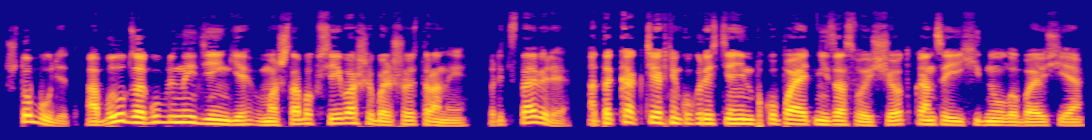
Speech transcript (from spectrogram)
Что будет? А будут загубленные деньги в масштабах всей вашей большой страны. Представили? А так как технику крестьянин покупает не за свой счет, в конце ехидно улыбаюсь я.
